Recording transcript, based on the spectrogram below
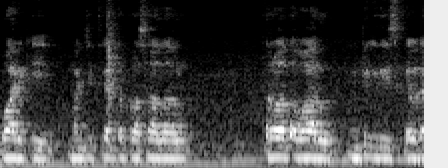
వారికి మంచి తీర్థ ప్రసాదాలు తర్వాత వారు ఇంటికి తీసుకెళ్ళడానికి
